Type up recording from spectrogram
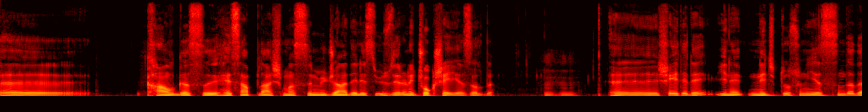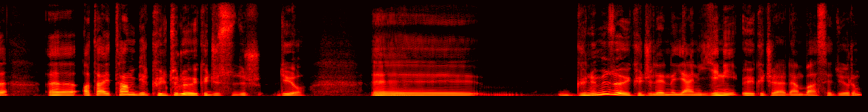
e, kavgası, hesaplaşması, mücadelesi üzerine çok şey yazıldı. Hı hı. Ee, şeyde de yine Necip Tosun'un yazısında da e, Atay tam bir kültür öykücüsüdür diyor. Ee, günümüz öykücülerine yani yeni öykücülerden bahsediyorum.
